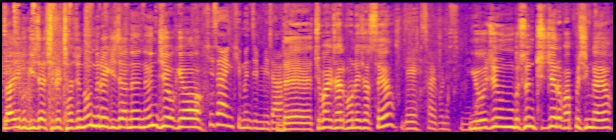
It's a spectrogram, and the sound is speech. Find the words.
라이브 기자실을 찾은 오늘의 기자는 은지옥이요. 시사인 김은지입니다. 네, 주말 잘 보내셨어요? 네, 잘 보냈습니다. 요즘 무슨 취재로 바쁘신가요?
